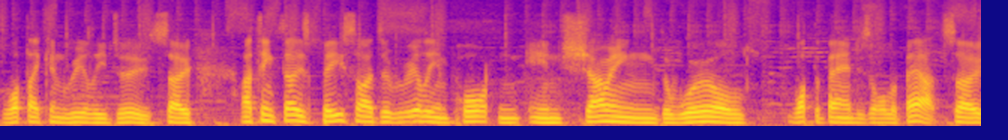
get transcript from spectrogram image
what they can really do. So I think those B sides are really important in showing the world what the band is all about. So,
